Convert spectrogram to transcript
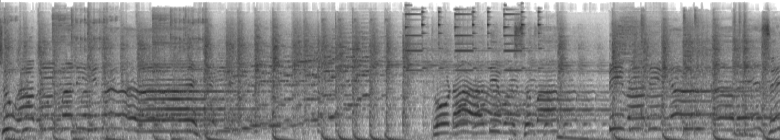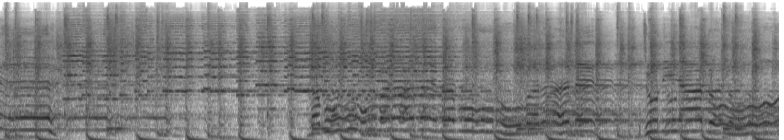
શું હામી મળી જાય? થોડા દિવસમાં દિવાળી આવે છે. નવું વરને નવું વરને જૂની યાદો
